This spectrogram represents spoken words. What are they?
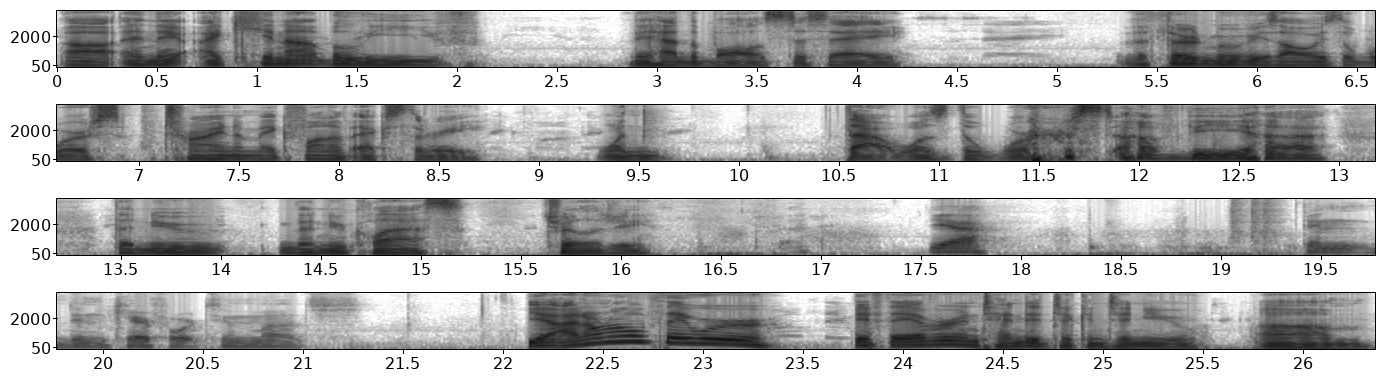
Uh, and they I cannot believe they had the balls to say the third movie is always the worst, trying to make fun of X3 when that was the worst of the uh, the new the new class trilogy. Yeah. Didn't didn't care for it too much. Yeah, I don't know if they were if they ever intended to continue um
